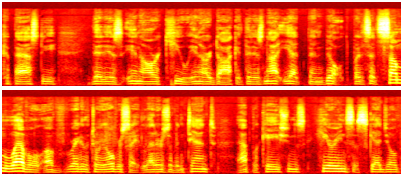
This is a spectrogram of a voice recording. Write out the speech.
capacity that is in our queue, in our docket, that has not yet been built. But it's at some level of regulatory oversight, letters of intent, applications, hearings scheduled.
